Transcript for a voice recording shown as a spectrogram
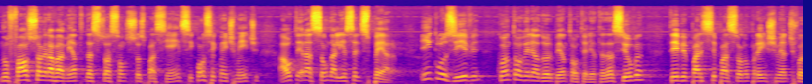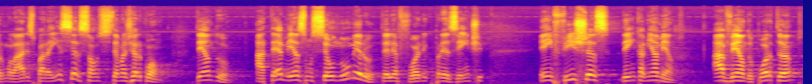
no falso agravamento da situação dos seus pacientes e, consequentemente, alteração da lista de espera. Inclusive, quanto ao vereador Bento Altereta da Silva, teve participação no preenchimento de formulários para inserção no sistema GERCOM, tendo até mesmo seu número telefônico presente em fichas de encaminhamento, havendo, portanto,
